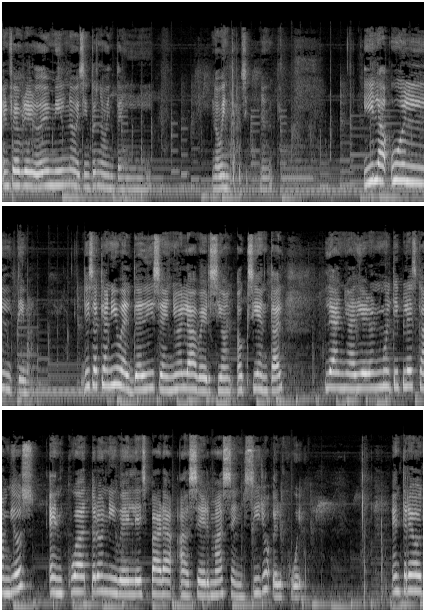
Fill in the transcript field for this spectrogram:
en febrero de 1990. 90, sí, 90. Y la última. Dice que a nivel de diseño la versión occidental le añadieron múltiples cambios en cuatro niveles para hacer más sencillo el juego. Entre,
